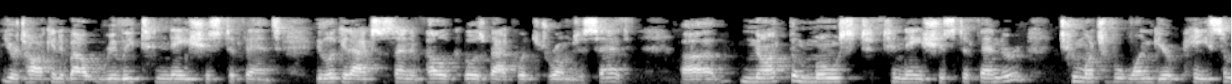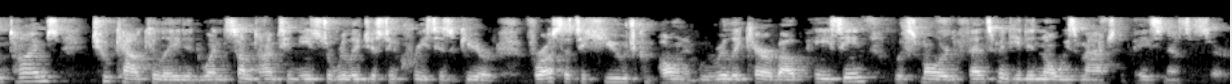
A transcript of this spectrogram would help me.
you're talking about really tenacious defense. You look at Axel Sandin Pellikka goes back what Jerome just said. Uh, not the most tenacious defender, too much of a one gear pace sometimes, too calculated when sometimes he needs to really just increase his gear. For us, that's a huge component. We really care about pacing with smaller defensemen. He didn't always match the pace necessary.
